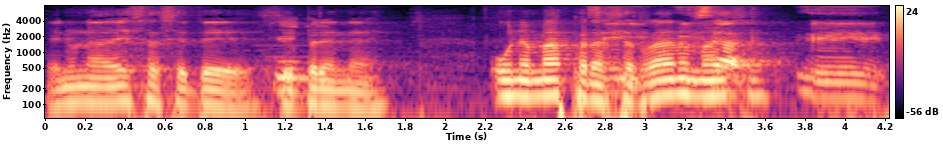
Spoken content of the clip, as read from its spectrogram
en una de esas se te se prende. Una más para Sí, cerrar, Isaac, eh,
